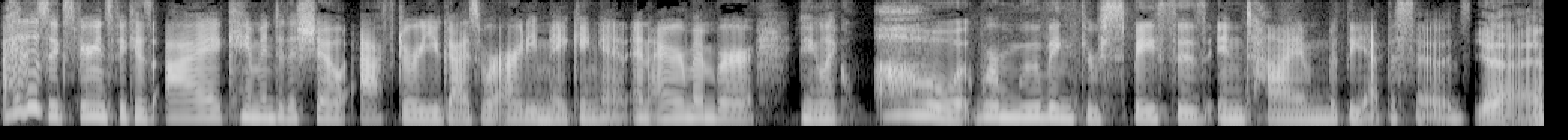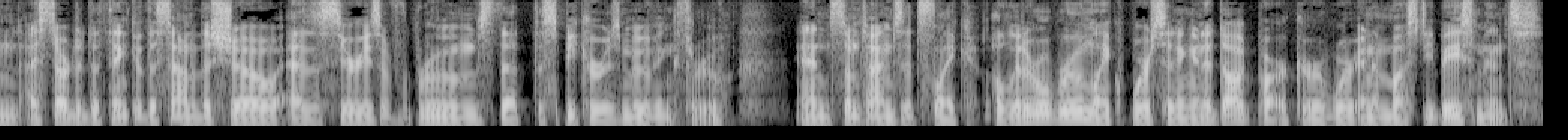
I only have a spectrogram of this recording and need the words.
I had this experience because I came into the show after you guys were already making it. And I remember being like, oh, we're moving through spaces in time with the episodes. Yeah, and I started to think of the sound of the show as a series of rooms that the speaker is moving through. And sometimes it's like a literal room, like we're sitting in a dog park or we're in a musty basement.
